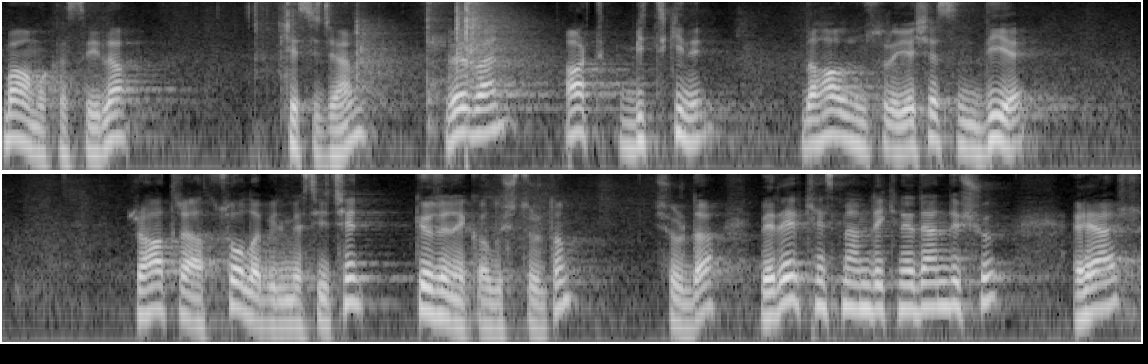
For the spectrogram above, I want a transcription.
bağ makasıyla keseceğim. Ve ben artık bitkinin daha uzun süre yaşasın diye rahat rahat su olabilmesi için gözenek oluşturdum. Şurada. Verev kesmemdeki neden de şu. Eğer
